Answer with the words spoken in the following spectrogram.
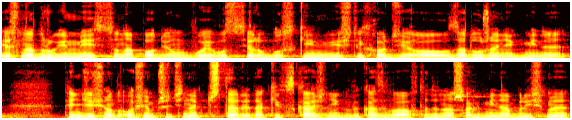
jest na drugim miejscu na podium w województwie lubuskim, jeśli chodzi o zadłużenie gminy. 58,4 taki wskaźnik wykazywała wtedy nasza gmina. Byliśmy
